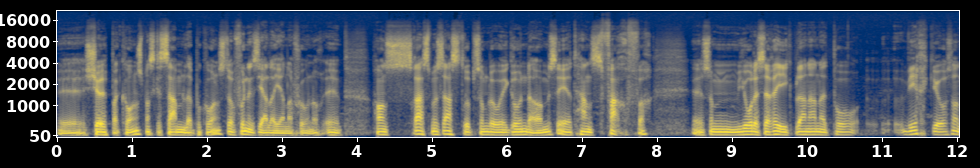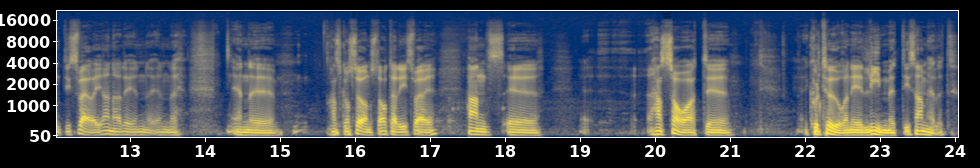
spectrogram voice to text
eh, köpa konst, man ska samla på konst. Det har funnits i alla generationer. Eh, Hans Rasmus Astrup som då är grundare av museet, hans farfar eh, som gjorde sig rik bland annat på virke och sånt i Sverige. Han hade en, en, en, eh, hans koncern startade i Sverige. Hans, eh, han sa att eh, kulturen är limmet i samhället.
